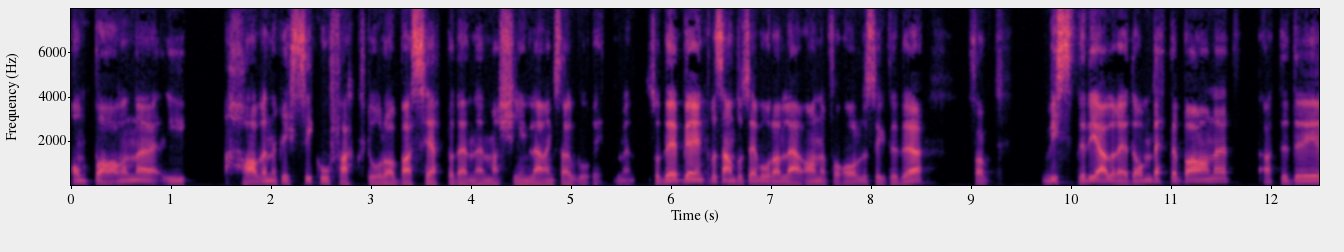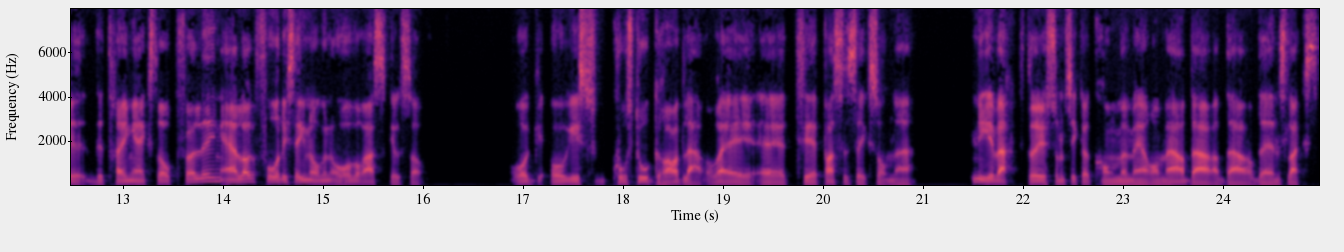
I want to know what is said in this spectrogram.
om barnet har en risikofaktor da, basert på denne maskinlæringsalgoritmen. Så det blir interessant å se hvordan lærerne forholder seg til det. Sant? Visste de allerede om dette barnet, at det, det trenger ekstra oppfølging, eller får de seg noen overraskelser? Og, og i hvor stor grad lærere er, er tilpasser seg sånne nye verktøy som sikkert kommer mer og mer, der, der det er en slags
